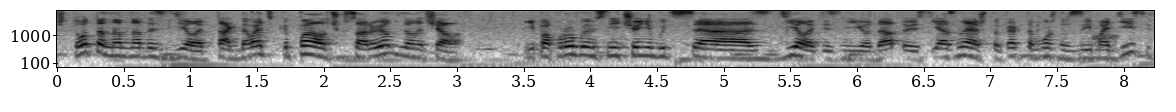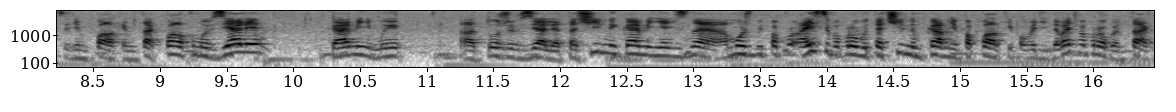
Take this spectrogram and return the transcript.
Что-то нам надо сделать. Так, давайте-ка палочку сорвем для начала. И попробуем с ней что-нибудь а, сделать из нее, да? То есть я знаю, что как-то можно взаимодействовать с этими палками. Так, палку мы взяли. Камень мы а, тоже взяли. А точильный камень, я не знаю. А может быть, попро... а если попробовать точильным камнем по палке поводить? Давайте попробуем. Так,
